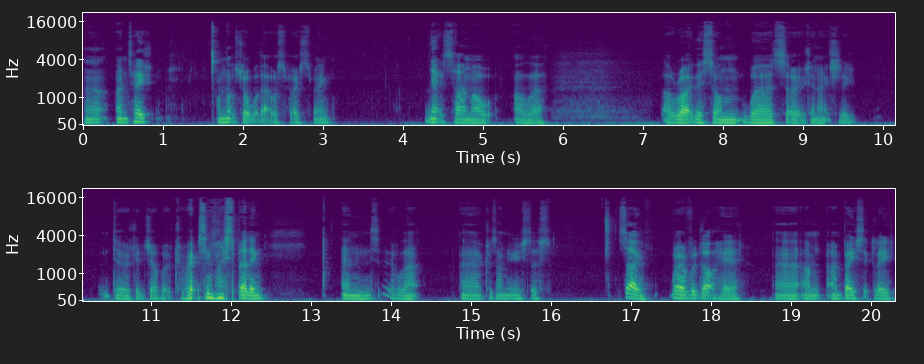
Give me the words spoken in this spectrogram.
Uh, I'm take. I'm not sure what that was supposed to mean. Next time I'll I'll uh, I'll write this on Word so it can actually do a good job at correcting my spelling and all that because uh, I'm useless. So where have we got here? Uh, I'm I'm basically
